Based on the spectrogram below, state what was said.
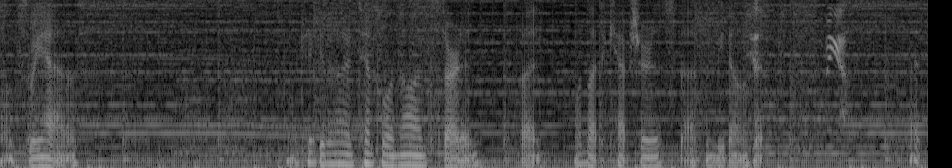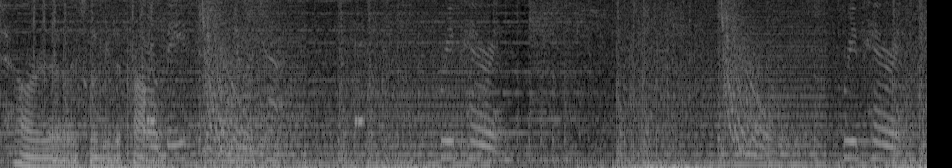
What else do we have? I could get another Temple of Nod started, but I'd like to capture this stuff and be done with Yes. it. That tower, though, is going to be the Our problem. base is under attack. Repairing. Repairing.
